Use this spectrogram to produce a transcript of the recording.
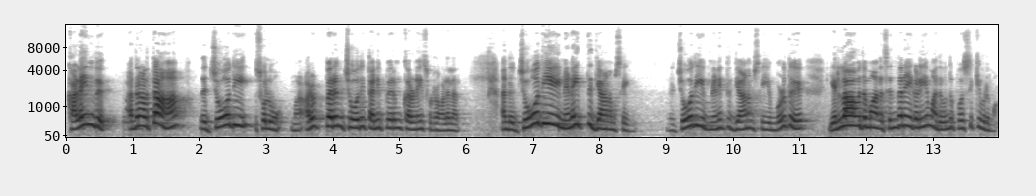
களைந்து அதனால தான் இந்த ஜோதி சொல்லுவோம். ம- அருட்பெரும் ஜோதி தனிப்பெரும் கருணை சொல்கிற வள்ளலார். அந்த ஜோதியை நினைத்து தியானம் செய்யும். இந்த ஜோதியை நினைத்து தியானம் செய்யும் பொழுது எல்லா விதமான சிந்தனைகளையும் அது வந்து பொசுக்கி விடுமா?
